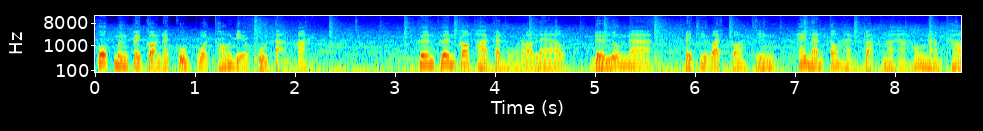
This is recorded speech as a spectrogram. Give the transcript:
พวกมึงไปก่อนนะกูปวดท้องเดี๋ยวกูตามไป เพื่อนๆก็พากันหัวเราะแล้ว เดินล่วงหน้าไปที่วัดก่อนทิ้ง ให้นันต้องหันกลับมาหาห้องน้ำเข้า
